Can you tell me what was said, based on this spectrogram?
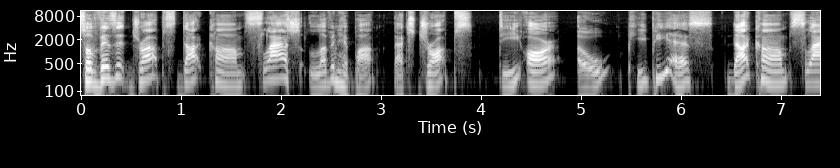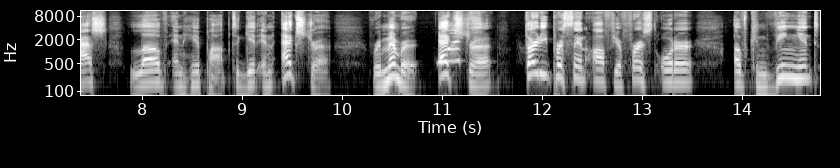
So visit dropps.com slash love and hip hop. That's dropps, D R O P P S dot com slash love and hip hop to get an extra, remember, extra 30% off your first order of convenient,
